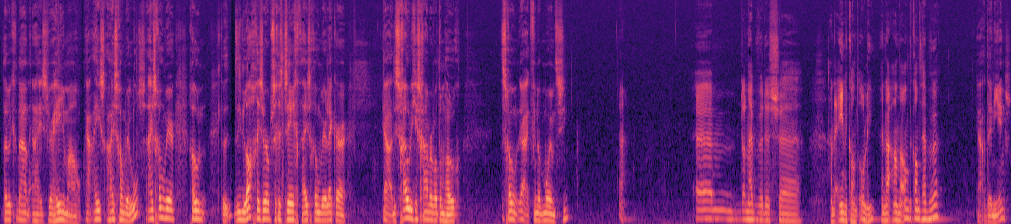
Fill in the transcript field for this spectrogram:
dat heb ik gedaan en hij is weer helemaal, ja, hij is, hij is gewoon weer los. Hij is gewoon weer, gewoon, die lach is weer op zijn gezicht. Hij is gewoon weer lekker, ja, de schoudertjes gaan weer wat omhoog. Het is gewoon, ja, ik vind dat mooi om te zien. Ehm, dan hebben we dus eh, aan de ene kant Olly en aan de andere kant hebben we Ja, Danny Ings,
